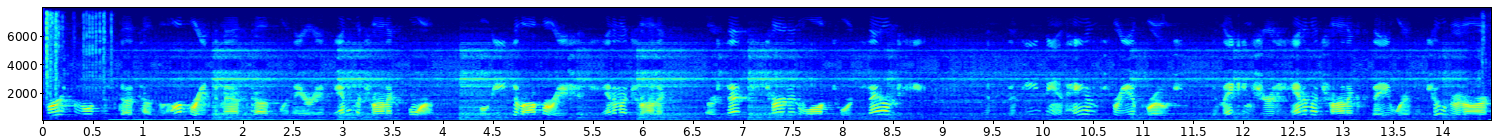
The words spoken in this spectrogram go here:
First, we will discuss how to operate the mascots when they are in animatronic form. For ease of operation, the animatronics are set to turn and walk towards sound cues. This is an easy and hands-free approach to making sure the animatronics stay where the children are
